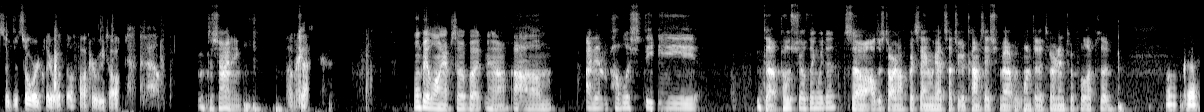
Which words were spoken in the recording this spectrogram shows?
So just so we're clear, what the fuck are we talking about? The Shining. Okay. Won't be a long episode, but you know, um, I didn't publish the the post show thing we did, so I'll just start off by saying we had such a good conversation about it, we wanted to turn it into a full episode. Okay.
